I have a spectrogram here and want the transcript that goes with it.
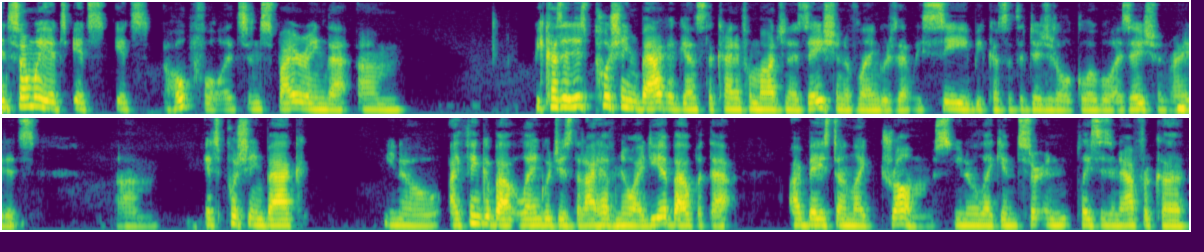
in some way it's it's it's hopeful it's inspiring that um, because it is pushing back against the kind of homogenization of language that we see because of the digital globalization right mm-hmm. it's um, it's pushing back you know i think about languages that i have no idea about but that are based on like drums you know like in certain places in africa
